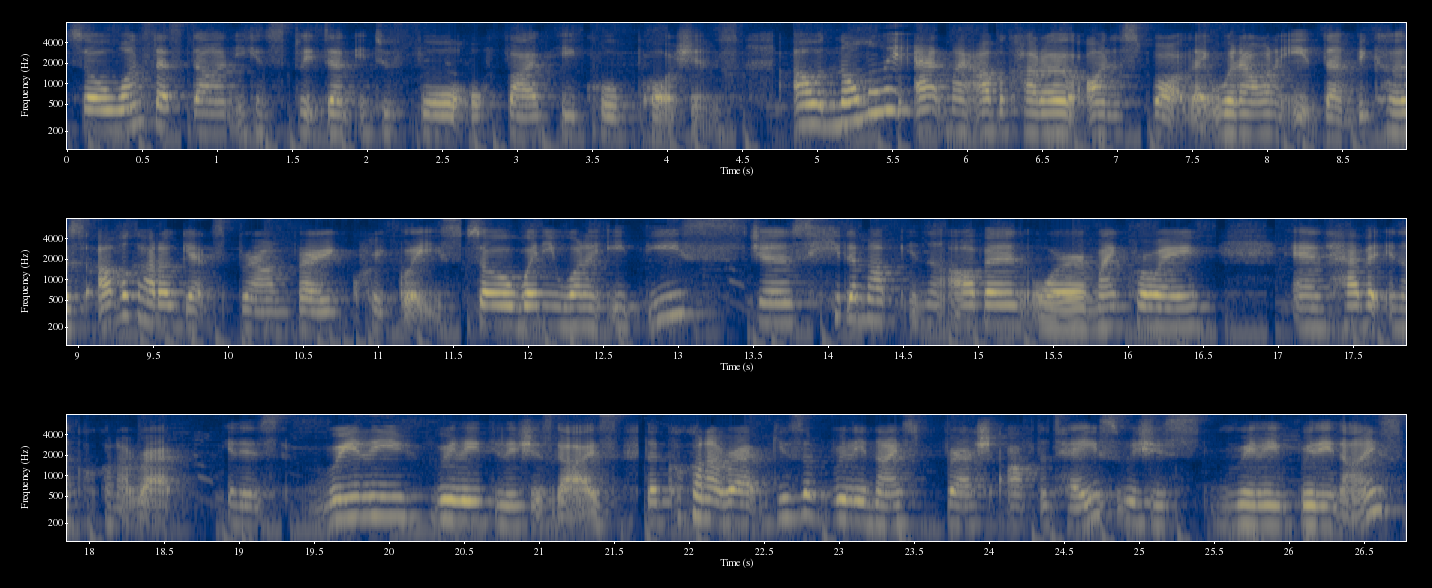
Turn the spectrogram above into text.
So once that's done, you can split them into four or five equal portions. I would normally add my avocado on the spot, like when I want to eat them, because avocado gets brown very quickly. So when you want to eat these, just heat them up in the oven or microwave and have it in a coconut wrap. It is really, really delicious, guys. The coconut wrap gives a really nice fresh aftertaste, which is really, really nice.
